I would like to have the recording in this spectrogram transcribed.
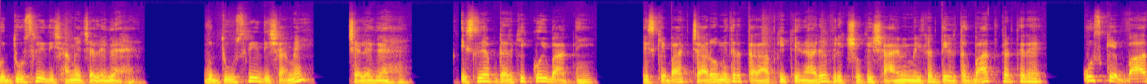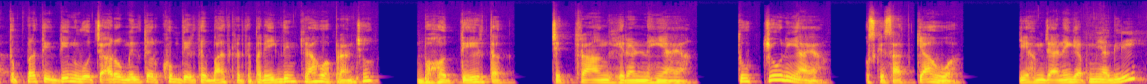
वो दूसरी दिशा में चले गए हैं। वो दूसरी दिशा में चले गए हैं। इसलिए अब डर की कोई बात नहीं। इसके बाद चारों मित्र तालाब के किनारे वृक्षों की छाया में मिलकर देर तक बात करते रहे। उसके बाद तो प्रतिदिन वो चारों मिलते और खूब देर तक बात करते, पर एक दिन क्या हुआ प्रांचो बहुत देर तक चित्रांग हिरण नहीं आया। तो क्यों नहीं आया? उसके साथ क्या हुआ? ये हम जानेंगे अपनी अगली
